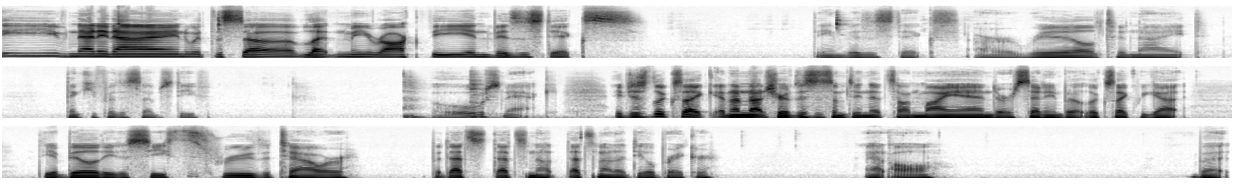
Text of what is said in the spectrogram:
Steve99 with the sub, letting me rock the Invisisticks. The Invisistics are real tonight. Thank you for the sub, Steve. Oh, snack. It just looks like, and I'm not sure if this is something that's on my end or setting, but it looks like we got the ability to see through the tower. But that's that's not that's not a deal breaker at all. But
